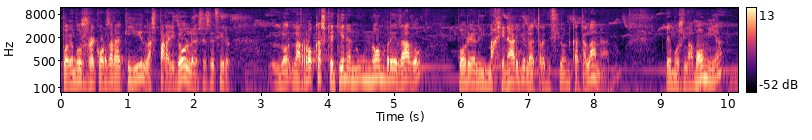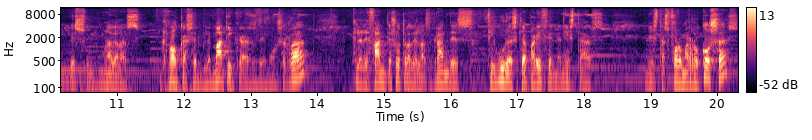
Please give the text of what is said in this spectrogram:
podemos recordar aquí las paraidoles, es decir, las rocas que tienen un nombre dado por el imaginario, la tradición catalana. Vemos la momia, que es una de las rocas emblemáticas de Montserrat, el elefante es otra de las grandes figuras que aparecen en estas, en estas formas rocosas,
